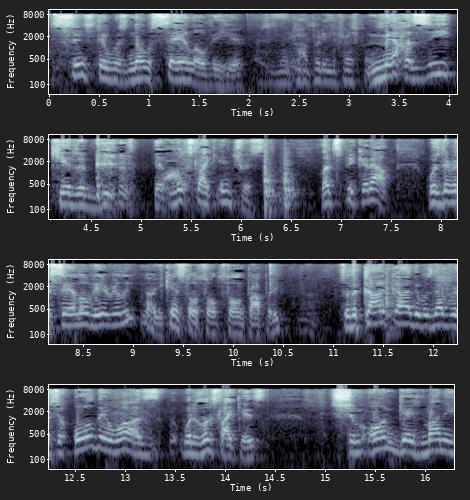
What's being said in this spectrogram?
Since there was no sale over here, no property in the first place. It looks like interest. Let's speak it out. Was there a sale over here really? No, you can't steal stolen property. So the karka, there was never a sale. All there was, what it looks like is, Shimon gave money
